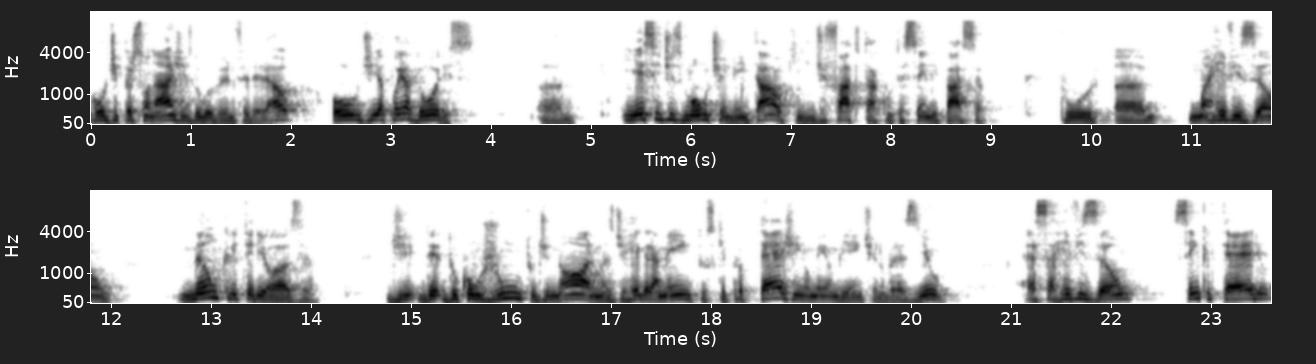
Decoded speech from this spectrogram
ou de personagens do governo federal, ou de apoiadores. Uh, e esse desmonte ambiental, que de fato está acontecendo e passa por uma revisão não criteriosa de, de, do conjunto de normas, de regramentos que protegem o meio ambiente no Brasil, essa revisão sem critério,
